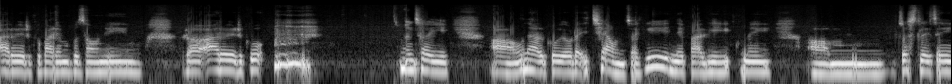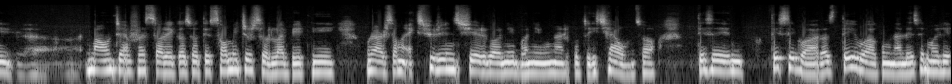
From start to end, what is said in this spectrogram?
आरोहरूको बारेमा बुझाउने र आरोहरूको चाहिँ उनीहरूको एउटा इच्छा हुन्छ कि नेपाली कुनै जसले चाहिँ माउन्ट एभरेस्ट चढेको छ त्यो समिटर्सहरूलाई भेट्ने उनीहरूसँग एक्सपिरियन्स सेयर गर्ने भन्ने उनीहरूको चाहिँ इच्छा हुन्छ। त्यसै त्यसै भएर त्यही भएको हुनाले चाहिँ मैले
